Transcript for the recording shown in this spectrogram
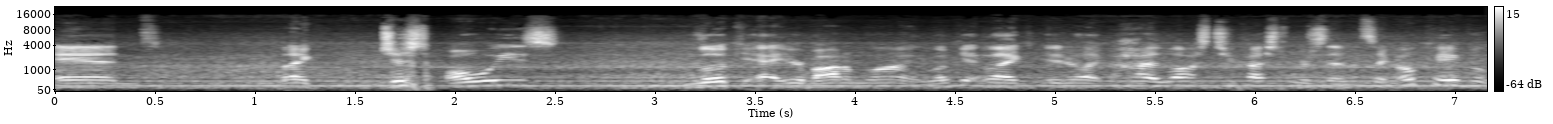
And like just always look at your bottom line. Look at like you're like, oh, I lost two customers then. It's like, okay, but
